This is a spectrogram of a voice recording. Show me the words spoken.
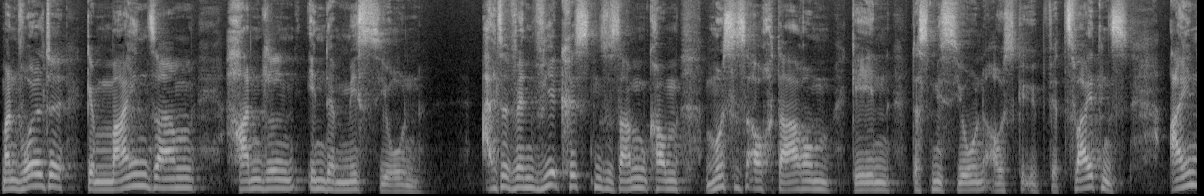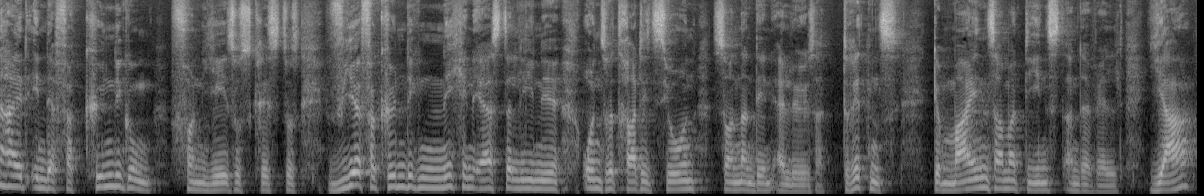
man wollte gemeinsam handeln in der Mission. Also wenn wir Christen zusammenkommen, muss es auch darum gehen, dass Mission ausgeübt wird. Zweitens, Einheit in der Verkündigung von Jesus Christus. Wir verkündigen nicht in erster Linie unsere Tradition, sondern den Erlöser. Drittens, gemeinsamer Dienst an der Welt. Ja,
